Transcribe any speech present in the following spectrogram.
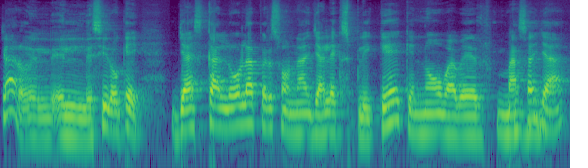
Claro, el, el decir, ok, ya escaló la persona, ya le expliqué que no va a haber más allá,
